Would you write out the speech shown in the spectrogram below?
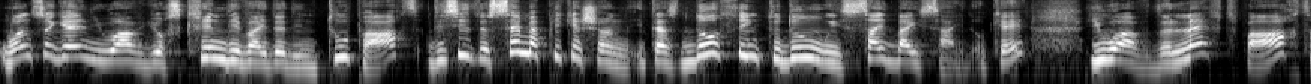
once again, you have your screen divided in two parts. This is the same application. It has nothing to do with side by side, okay? You have the left part.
